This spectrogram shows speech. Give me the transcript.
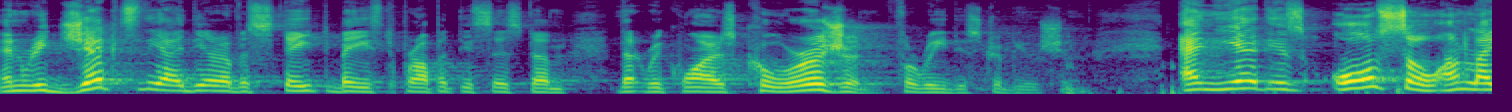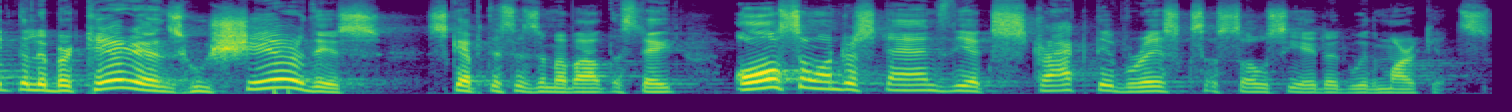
and rejects the idea of a state based property system that requires coercion for redistribution. And yet is also, unlike the libertarians who share this skepticism about the state, also understands the extractive risks associated with markets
